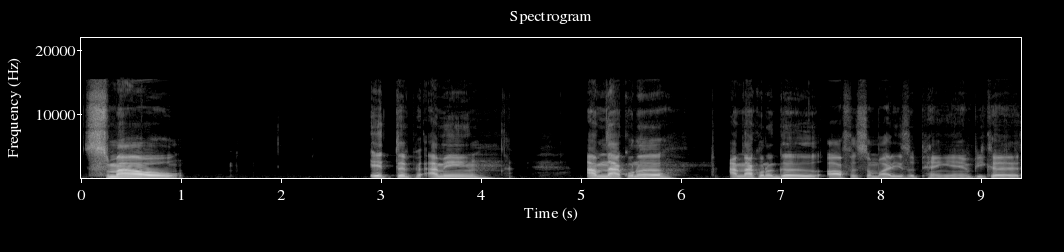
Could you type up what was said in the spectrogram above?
Smile it the. I mean, I'm not gonna I'm not gonna go off of somebody's opinion because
